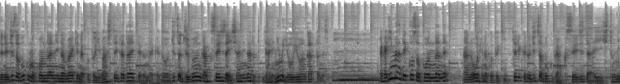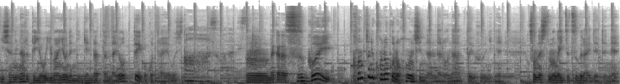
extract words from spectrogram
でね実は僕もこんなに生意気なことを言わせていただいてるんだけど実は自分学生時代医者になるって誰にもよう言わんかったんですだから今でこそこんなねあの大変なこと言ってるけど実は僕学生時代人に医者になるってよう言わんような人間だったんだよってお答えをした。ああそうなんですうんだからすごい本当にこの子の本心なんだろうなというふうにねそんな質問が5つぐらい出てね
